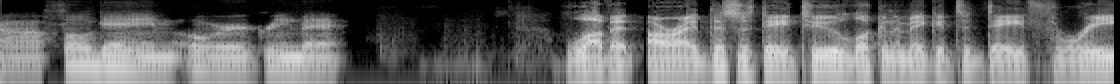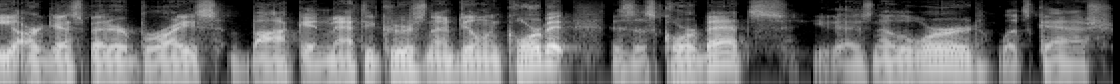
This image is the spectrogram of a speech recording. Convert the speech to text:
uh, full game over Green Bay. Love it. All right. This is day two. Looking to make it to day three. Our guest better, Bryce Bakken. Matthew Cruz and I'm Dylan Corbett. This is Corbett's. You guys know the word. Let's cash.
